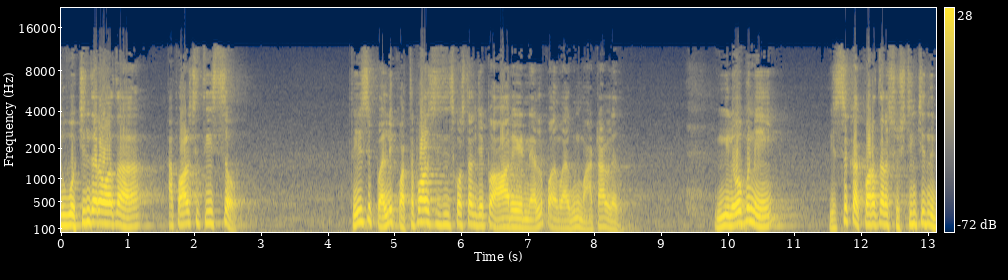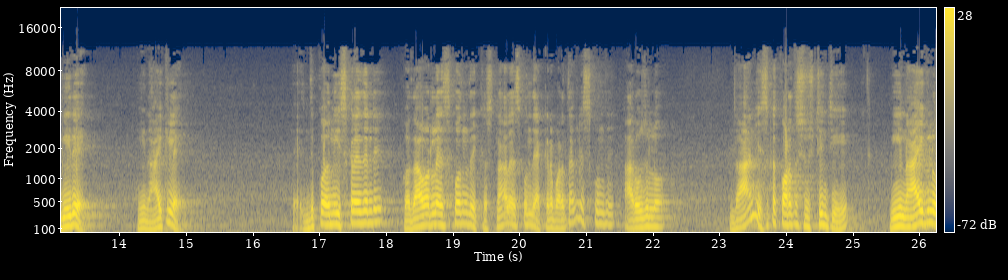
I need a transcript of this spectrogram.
నువ్వు వచ్చిన తర్వాత ఆ పాలసీ తీసావు తీసి మళ్ళీ కొత్త పాలసీ తీసుకొస్తానని చెప్పి ఆరు ఏడు నెలలు వారి గురించి మాట్లాడలేదు. ఈ లోపుని ఇసుక కొరతను సృష్టించింది మీరే మీ నాయకులే. ఎందుకు అని ఇసుక లేదండి? గోదావరిలో వేసుకుంది కృష్ణాలో వేసుకుంది ఎక్కడ పడితే అక్కడ ఇసుకుంది ఆ రోజుల్లో. దాన్ని ఇసుక కొరత సృష్టించి మీ నాయకులు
